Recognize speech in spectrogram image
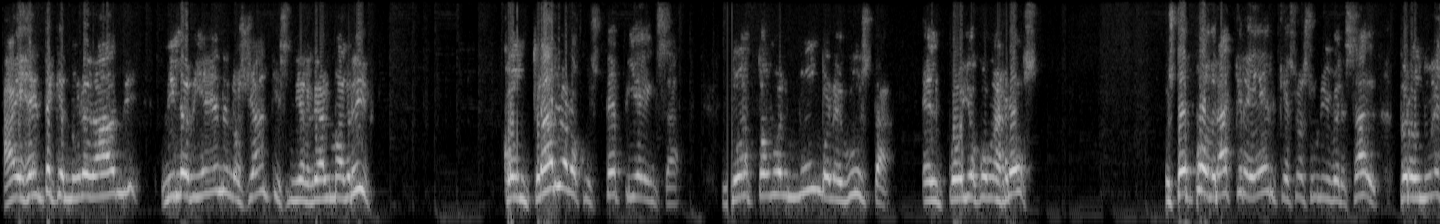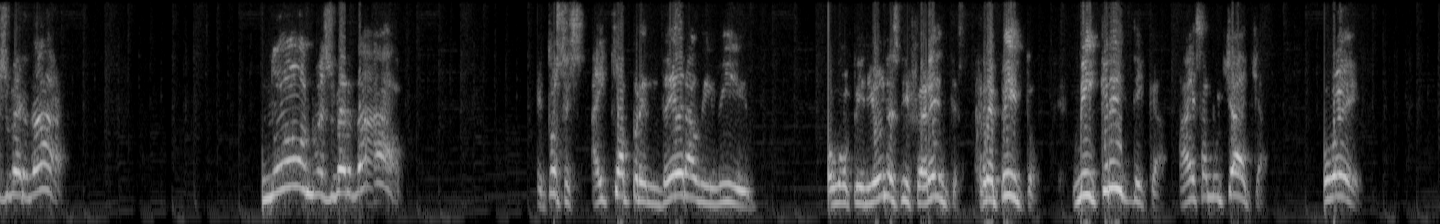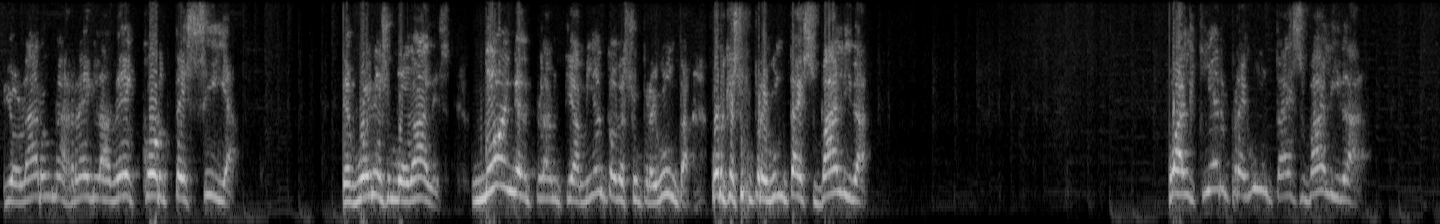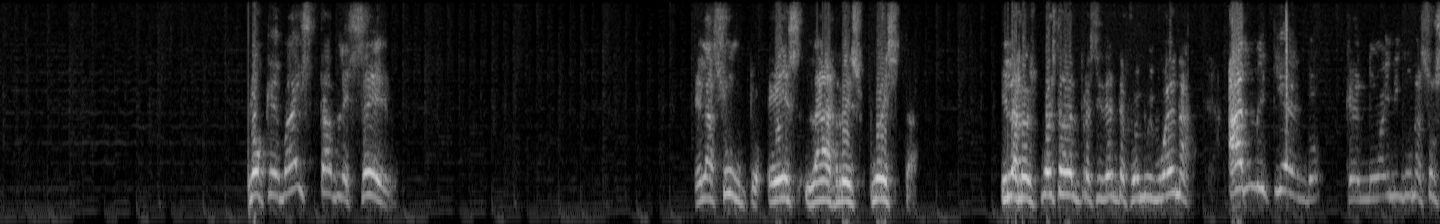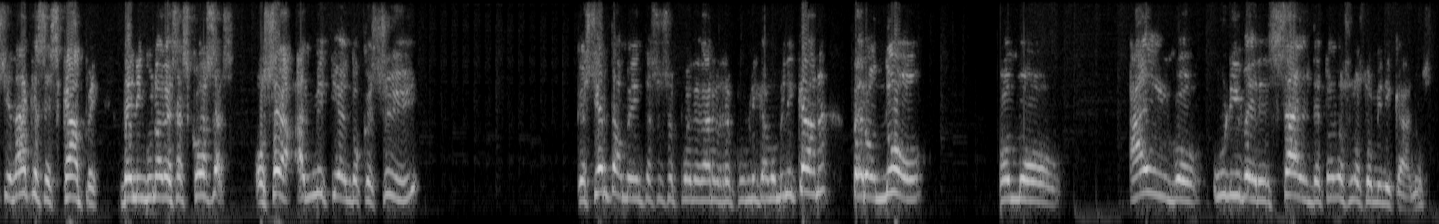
Hay gente que no le da ni, ni le vienen los Yankees ni el Real Madrid. Contrario a lo que usted piensa, no a todo el mundo le gusta el pollo con arroz. Usted podrá creer que eso es universal, pero no es verdad. No, no es verdad. Entonces, hay que aprender a vivir con opiniones diferentes. Repito, mi crítica a esa muchacha fue violar una regla de cortesía, de buenos modales, no en el planteamiento de su pregunta, porque su pregunta es válida. Cualquier pregunta es válida. Lo que va a establecer el asunto es la respuesta. Y la respuesta del presidente fue muy buena, admitiendo que no hay ninguna sociedad que se escape de ninguna de esas cosas. O sea, admitiendo que sí, que ciertamente eso se puede dar en República Dominicana, pero no como algo universal de todos los dominicanos.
